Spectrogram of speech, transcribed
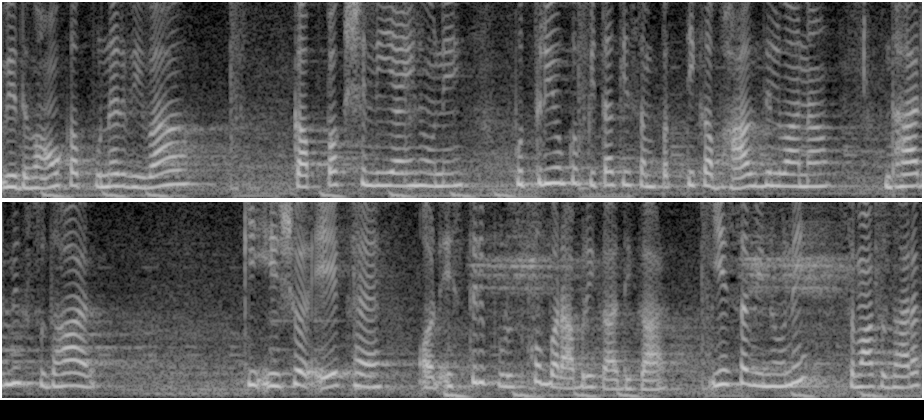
विधवाओं का पुनर्विवाह का पक्ष लिया इन्होंने। पुत्रियों को पिता की संपत्ति का भाग दिलवाना, धार्मिक सुधार कि ईश्वर एक है और स्त्री पुरुष को बराबरी का अधिकार। ये सब इन्होंने समाज सुधारक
